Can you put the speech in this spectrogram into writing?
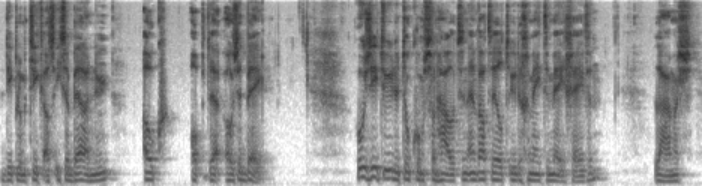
diplomatiek als Isabella nu ook op de OZB. Hoe ziet u de toekomst van Houten en wat wilt u de gemeente meegeven? Lamers,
